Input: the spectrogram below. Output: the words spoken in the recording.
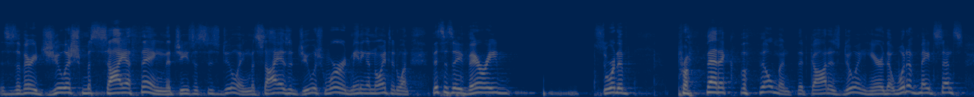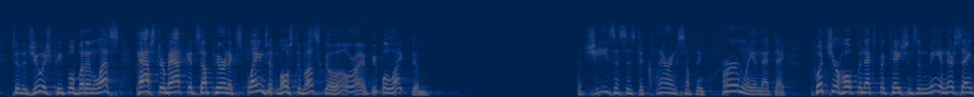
This is a very Jewish Messiah thing that Jesus is doing. Messiah is a Jewish word meaning anointed one. This is a very sort of prophetic fulfillment that God is doing here that would have made sense to the Jewish people, but unless Pastor Matt gets up here and explains it, most of us go, all right, people liked him. But Jesus is declaring something firmly in that day. Put your hope and expectations in me. And they're saying,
